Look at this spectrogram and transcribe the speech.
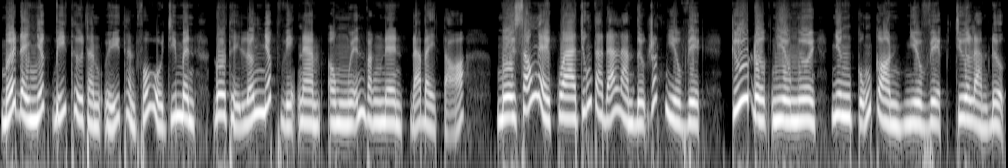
Mới đây nhất, Bí thư Thành ủy thành phố Hồ Chí Minh, đô thị lớn nhất Việt Nam, ông Nguyễn Văn Nên đã bày tỏ, 16 ngày qua chúng ta đã làm được rất nhiều việc, cứu được nhiều người nhưng cũng còn nhiều việc chưa làm được,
